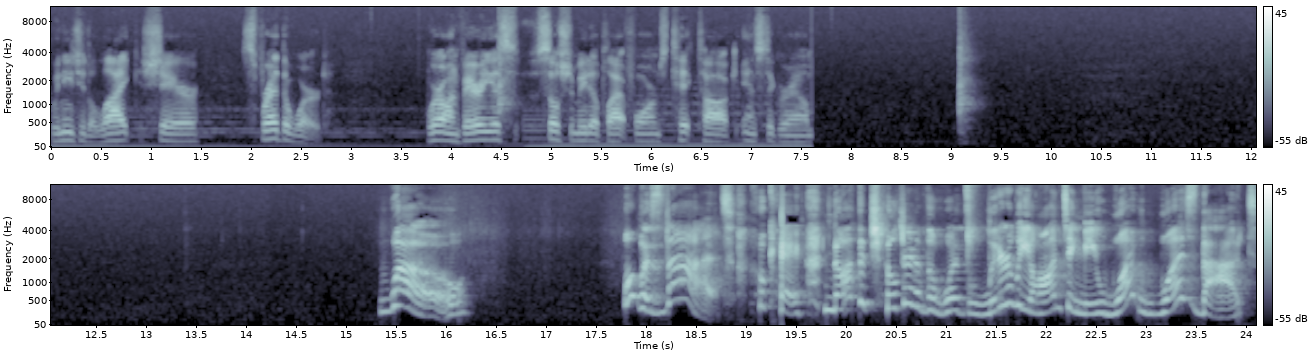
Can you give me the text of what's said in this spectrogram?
We need you to like, share, spread the word. We're on various social media platforms TikTok, Instagram. Whoa. What was that? Okay, not the children of the woods literally haunting me. What was that?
